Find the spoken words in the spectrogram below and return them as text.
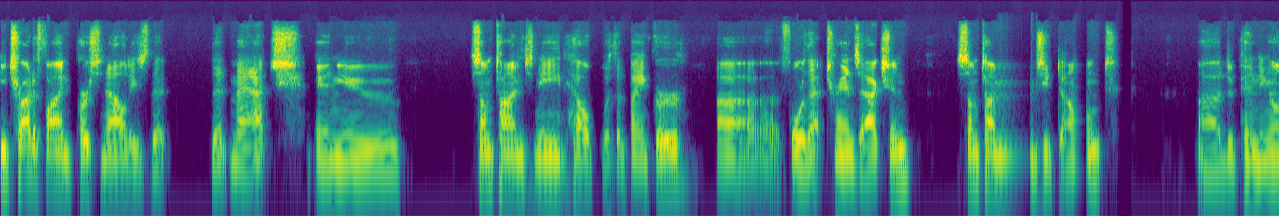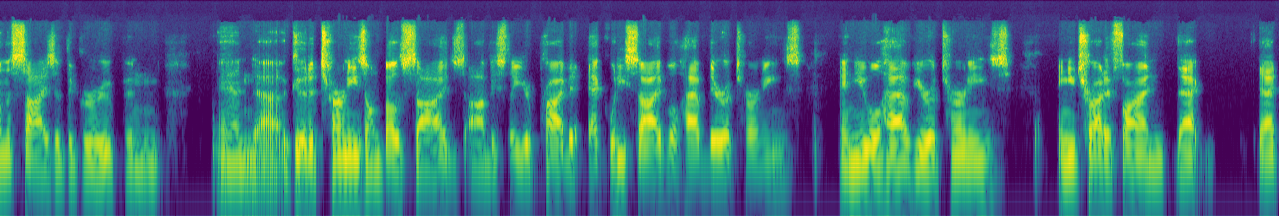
you try to find personalities that that match and you sometimes need help with a banker uh, for that transaction sometimes you don't uh, depending on the size of the group and and uh, good attorneys on both sides. Obviously your private equity side will have their attorneys and you will have your attorneys and you try to find that that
